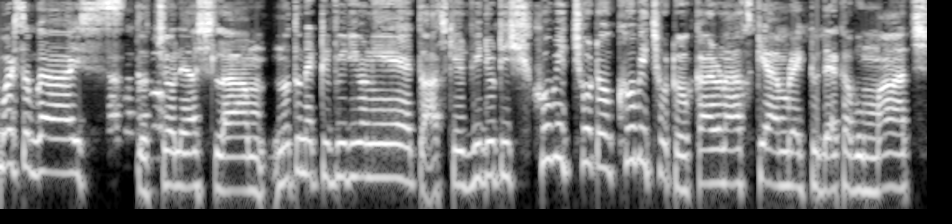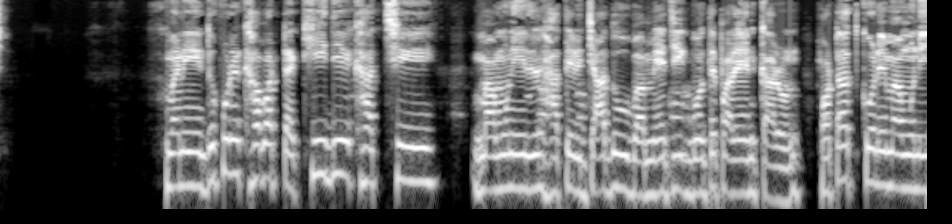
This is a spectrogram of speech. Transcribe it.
হোয়াটসঅ্যাপ গাইস তো চলে আসলাম নতুন একটি ভিডিও নিয়ে। তো আজকের ভিডিওটি খুবই ছোট খুবই ছোট, কারণ আজকে আমরা একটু দেখাবো মাছ। মানে দুপুরের খাবারটা কি দিয়ে খাচ্ছি, মামুনির হাতের জাদু বা ম্যাজিক বলতে পারেন, কারণ হঠাৎ করে মামুনি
